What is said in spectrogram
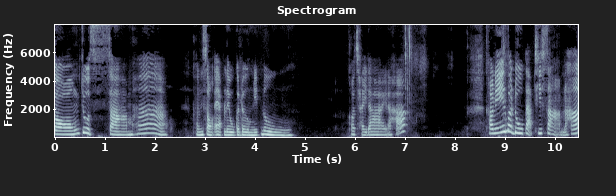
สองจุดสามห้าครั้งที่สองแอบเร็วกว่าเดิมนิดนึง ก็ใช้ได้นะคะ คราวนี้มาดูแบบที่สามนะคะ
